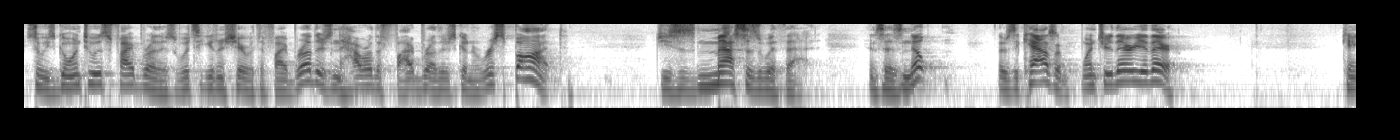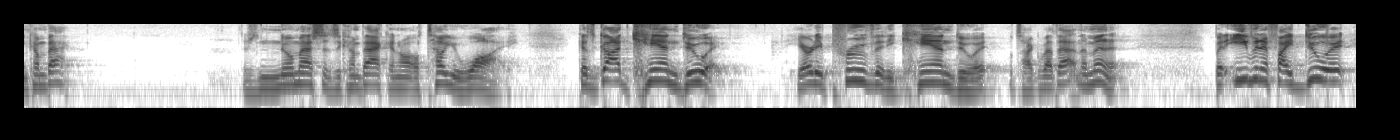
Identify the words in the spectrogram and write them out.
so he's going to his five brothers. What's he going to share with the five brothers, and how are the five brothers going to respond? Jesus messes with that and says, Nope, there's a chasm. Once you're there, you're there. Can't come back. There's no message to come back, and I'll tell you why. Because God can do it. He already proved that He can do it. We'll talk about that in a minute. But even if I do it,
